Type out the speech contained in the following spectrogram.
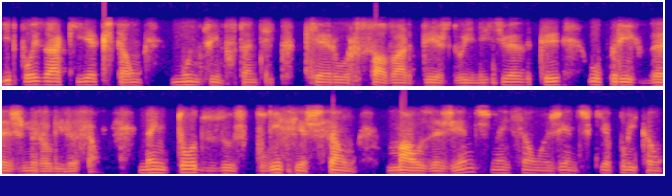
e depois há aqui a questão muito importante e que quero ressalvar desde o início é de que o perigo da generalização. Nem todos os polícias são maus agentes, nem são agentes que aplicam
